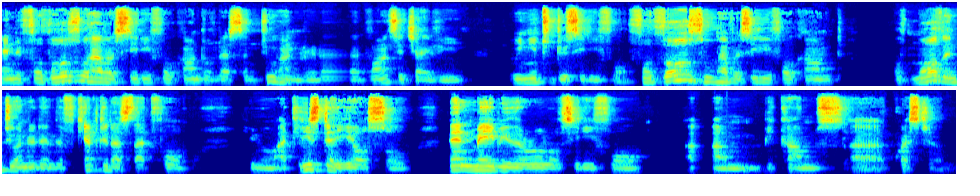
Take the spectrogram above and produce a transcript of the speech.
And for those who have a CD4 count of less than 200 advanced HIV, we need to do CD4. For those who have a CD4 count of more than 200 and they've kept it as that for you know at least a year or so, then maybe the role of CD4 um, becomes uh, questionable.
